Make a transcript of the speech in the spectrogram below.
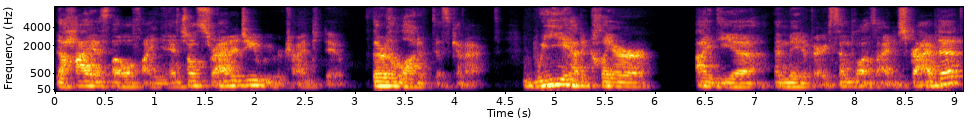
the highest level financial strategy we were trying to do. There was a lot of disconnect. We had a clear idea and made it very simple as I described it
